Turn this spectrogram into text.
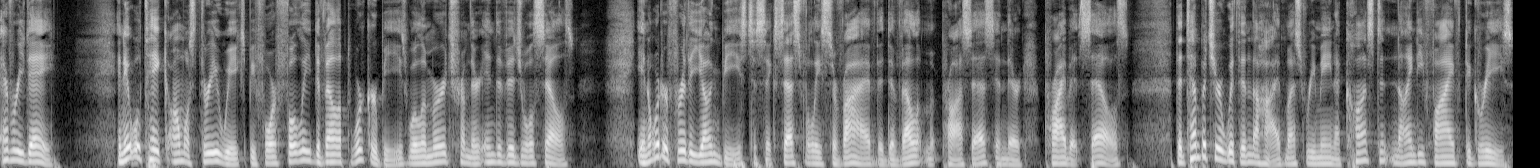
every day. And it will take almost three weeks before fully developed worker bees will emerge from their individual cells. In order for the young bees to successfully survive the development process in their private cells, the temperature within the hive must remain a constant 95 degrees.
